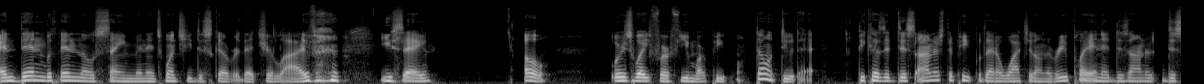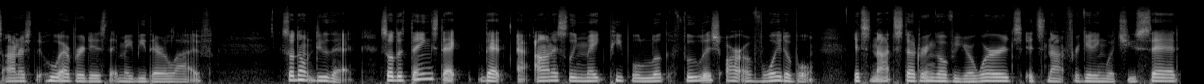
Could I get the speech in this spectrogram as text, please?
And then within those same minutes, once you discover that you're live, you say, oh, we'll just wait for a few more people. Don't do that because it dishonors the people that are watching on the replay and it dishonors, dishonors whoever it is that may be there live. So don't do that. So the things that that uh, honestly make people look foolish are avoidable. It's not stuttering over your words, it's not forgetting what you said,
